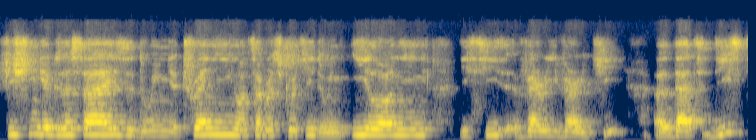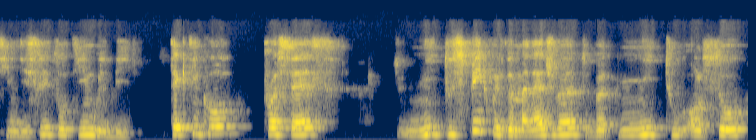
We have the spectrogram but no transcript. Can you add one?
phishing exercise, doing training on cybersecurity, doing e-learning. This is very, very key uh, that this team, this little team will be technical, process, need to speak with the management, but need to also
